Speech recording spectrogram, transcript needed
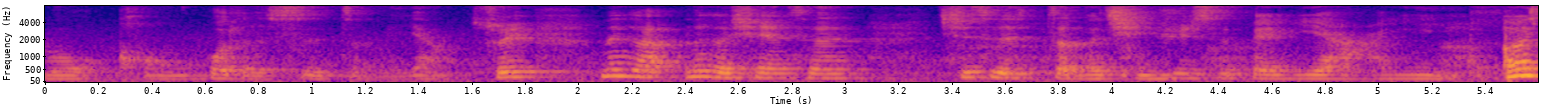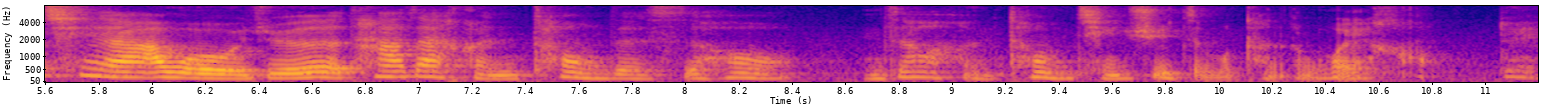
落空，或者是怎么样，所以那个那个先生其实整个情绪是被压抑的。而且啊，我觉得他在很痛的时候，你知道很痛，情绪怎么可能会好？对。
